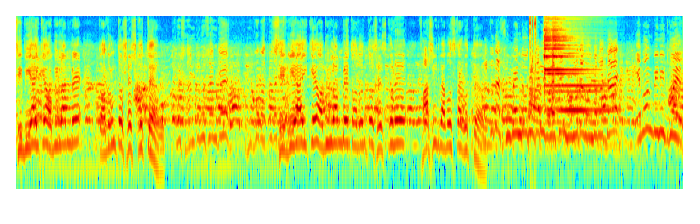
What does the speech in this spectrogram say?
সিবিআইকে অবিলম্বে তদন্ত শেষ করতে হবে। সিবিআইকে অবিলম্বে তদন্ত শেষ করে ফাঁসির ব্যবস্থা করতে হবে। শুভেন্দু অধিকারী বলেছেন মমতা বন্দ্যোপাধ্যায় এবং বিনীত গোয়েল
